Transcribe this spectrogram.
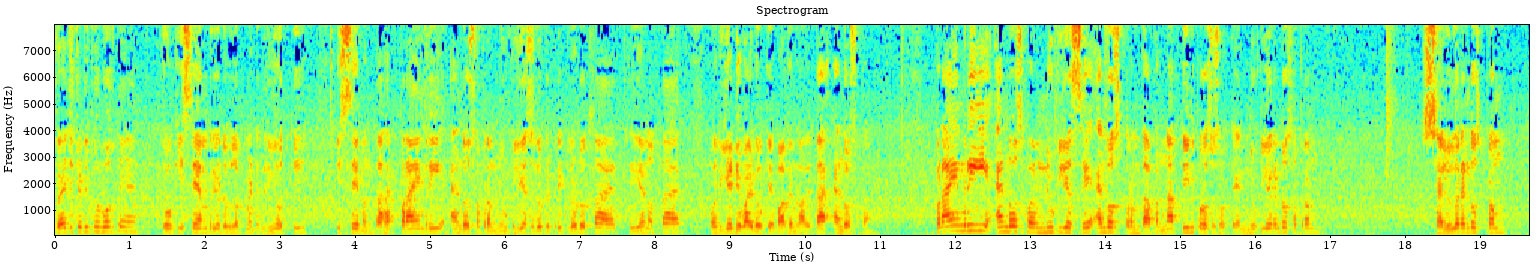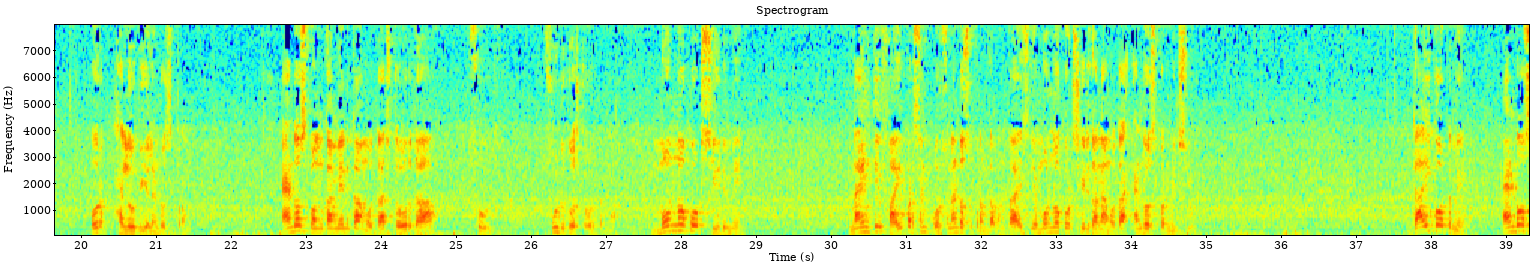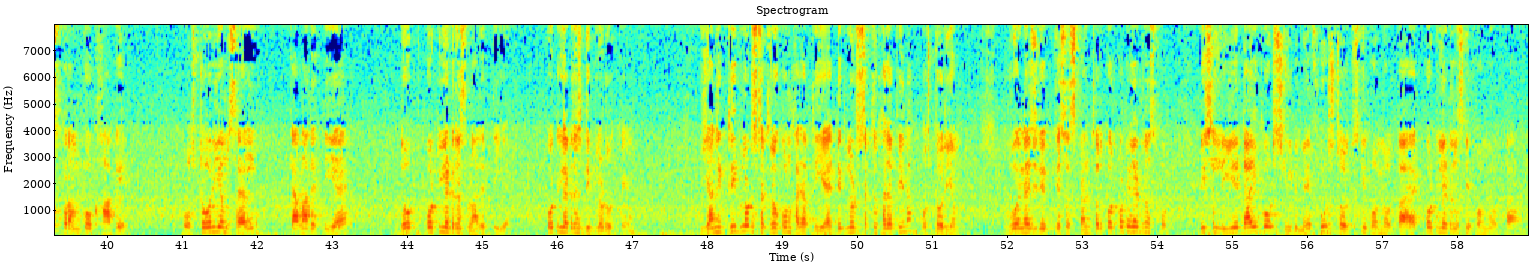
वेजिटेटिव क्यों बोलते हैं? क्योंकि इससे एम्ब्रियो डेवलपमेंट नहीं होती. इससे बनता है प्राइमरी एंडोसप्रम न्यूक्लियस जो कि ट्रिपलोड होता है थ्री एन होता है, और ये डिवाइड होकर बाद में बना देता है एंडोस्पर्म प्राइमरी एंडोस्पर्म न्यूक्लियस से एंडोस्पर्म का बनना तीन प्रोसेस होते हैं. न्यूक्लियर एंडोस्पर्म सेलुलर एंडोस्पर्म और हेलोबियल एंडोस्पर्म। एंडोस्पर्म का मेन काम होता है स्टोर द फ़ूड फ़ूड को स्टोर करना। मोनोकोट सीड में 95 परसेंट पोर्सन एंडोस्पर्म का बनता है, इसलिए मोनोकोट सीड का नाम होता है एंडोस्पर्मिक सीड डाइकोट में एंडोस्पर्म को खा खाके ओस्टोरियम सेल क्या बना देती है? दो कोटिलेटरस बना देती है। कोटिलेटरस डिप्लोड होते हैं। यानी ट्रिपलोड स्ट्रक्चर कौन खा जाती है? डिप्लोड स्ट्रक्चर खा जाती है ना? ओस्टोरियम वो एनर्जी देती है सस्पेंसर को और कोटिलेडनस को। इसलिए डाइकोट सीड में फ़ूड स्टोर किसकी फॉर्म में होता है? कोटिलेडनस की फॉर्म में होता है।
